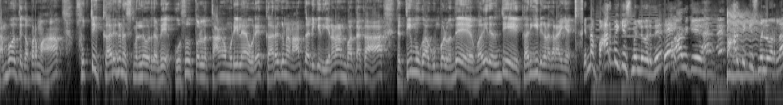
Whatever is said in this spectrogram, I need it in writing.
சம்பவத்துக்கு அப்புறமா சுற்றி கருகுன ஸ்மெல்லு வருது. அப்படியே கொசு தொல்லை தாங்க முடியல. ஒரே கருகுன நாத்தம் அடிக்குது. என்னடான்னு பார்த்தாக்கா இந்த திமுக கும்பல் வந்து வயிறு எரிஞ்சு கருகிட்டு கிடக்குறாங்க. என்ன பார்பிக்யூ ஸ்மெல் வருது? பார்பிக்யூ பார்பிக்யூ ஸ்மெல் வரல?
